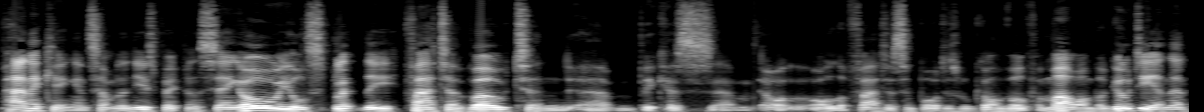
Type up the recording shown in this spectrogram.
panicking in some of the newspapers saying, oh, you'll split the Fatah vote and, um, because, um, all, all the Fatah supporters will go and vote for Marwan Barghouti and then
